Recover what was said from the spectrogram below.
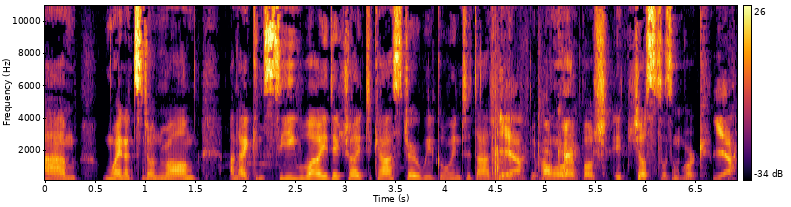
um, when it's done wrong. And I can see why they tried to cast her. We'll go into that a Yeah, little bit okay. more, but it just doesn't work. Yeah.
